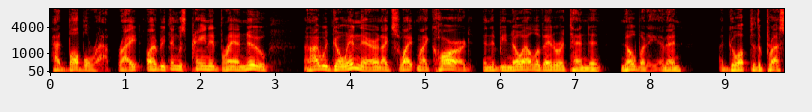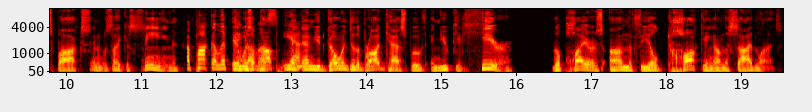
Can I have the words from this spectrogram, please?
had bubble wrap, right? Everything was painted brand new. And I would go in there and I'd swipe my card, and there'd be no elevator attendant, nobody. And then I'd go up to the press box, and it was like a scene. Apocalyptic. It was almost. a pop, Yeah. and then you'd go into the broadcast booth, and you could hear the players on the field talking on the sidelines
